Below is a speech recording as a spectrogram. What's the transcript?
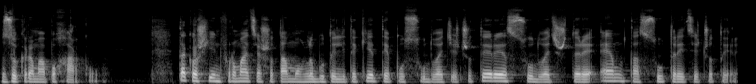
зокрема по Харкову. Також є інформація, що там могли бути літаки типу Су-24, Су-24М та Су-34.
